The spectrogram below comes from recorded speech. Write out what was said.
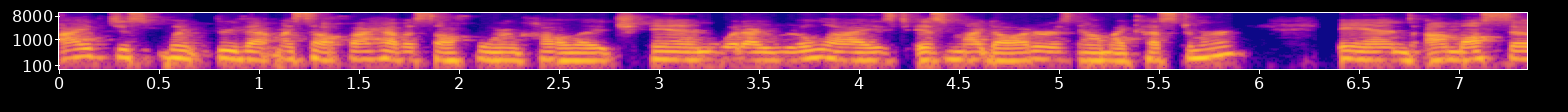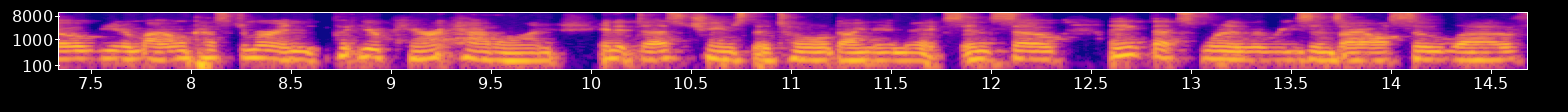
I just went through that myself. I have a sophomore in college, and what I realized is my daughter is now my customer and i'm also you know my own customer and put your parent hat on and it does change the total dynamics. And so i think that's one of the reasons i also love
